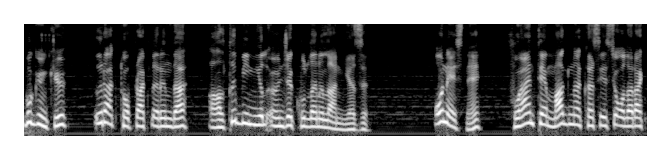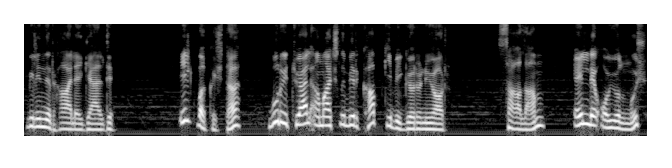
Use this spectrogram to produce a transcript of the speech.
Bugünkü Irak topraklarında 6000 yıl önce kullanılan yazı. O nesne Fuente Magna kasesi olarak bilinir hale geldi. İlk bakışta bu ritüel amaçlı bir kap gibi görünüyor. Sağlam, elle oyulmuş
